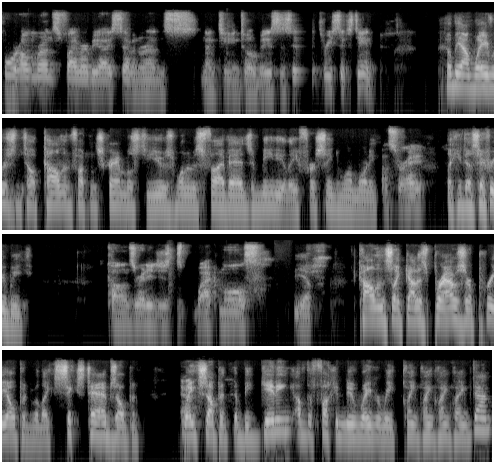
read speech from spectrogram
four home runs, five RBI, seven runs, 19 total bases, hit 316. He'll be on waivers until Colin fucking scrambles to use one of his five ads immediately first thing tomorrow morning, That's right. like he does every week. Colin's ready to just whack moles. Yep. Colin's like got his browser pre-opened with like six tabs open. Yeah. Wakes up at the beginning of the fucking new waiver week. Clang, clang, clang, clang. Done.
